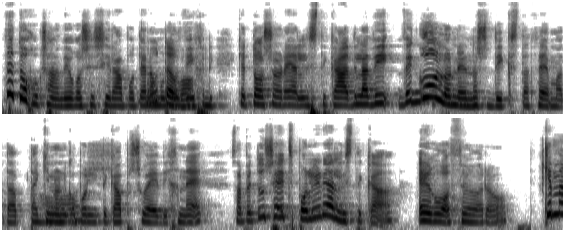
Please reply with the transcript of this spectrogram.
Δεν το έχω ξαναδεί εγώ σε σειρά ποτέ να Ούτε μου το εγώ. δείχνει και τόσο ρεαλιστικά. Δηλαδή δεν κόλωνε να σου δείξει τα θέματα, τα κοινωνικοπολιτικά που σου έδειχνε. Θα πετούσε έτσι πολύ ρεαλιστικά. Εγώ θεωρώ. Και με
